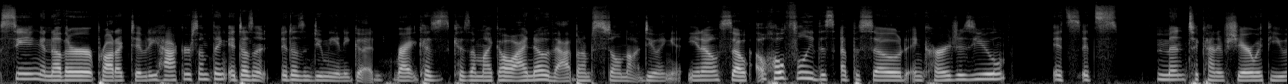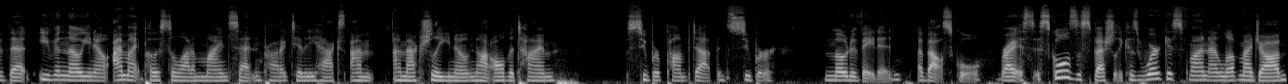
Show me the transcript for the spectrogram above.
seeing another productivity hack or something, it doesn't it doesn't do me any good, right? Cuz cuz I'm like, "Oh, I know that, but I'm still not doing it," you know? So hopefully this episode encourages you. It's it's meant to kind of share with you that even though, you know, I might post a lot of mindset and productivity hacks, I'm I'm actually, you know, not all the time super pumped up and super motivated about school, right? School is especially because work is fun. I love my job.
